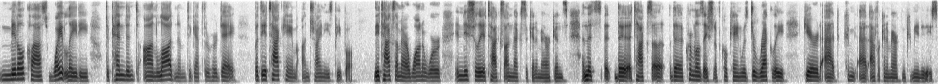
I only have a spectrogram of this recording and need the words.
middle class white lady dependent on laudanum to get through her day. But the attack came on Chinese people. The attacks on marijuana were initially attacks on Mexican Americans, and this the attacks, uh, the criminalization of cocaine was directly geared at at African American communities.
